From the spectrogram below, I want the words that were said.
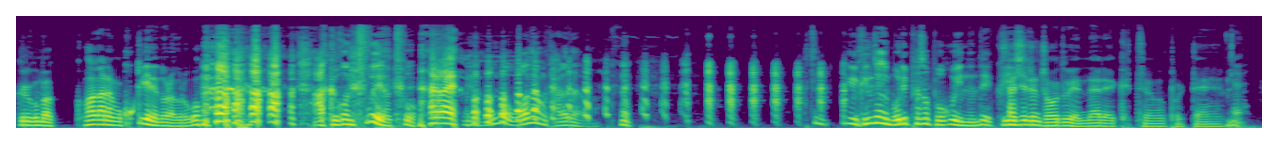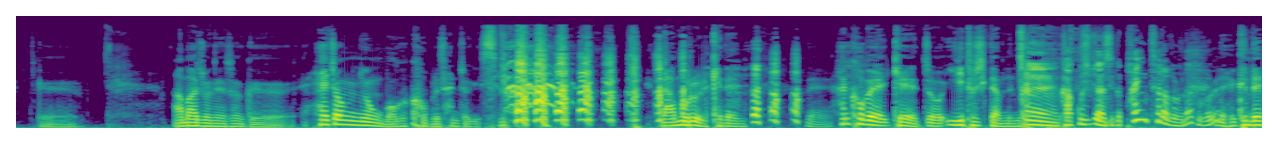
그리고 막 화가 나면 코끼리 내놓으라 그러고. 아 그건 투예요 투. 알아요. 네, 옹박 원하고 다르다. 하여튼 이게 굉장히 몰입해서 보고 있는데 그 사실은 저도 옛날에 그 드라마 볼 때 네. 그 아마존에서 그 해적용 머그컵을 산 적이 있어요. 나무로 이렇게 된. 네. 한 컵에 이렇게 저 2리터씩 담는 거. 네, 갖고 싶지 않으니까 파인트라 그러나 그걸? 네. 근데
